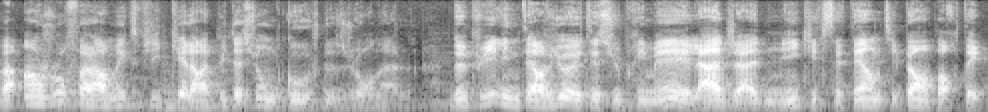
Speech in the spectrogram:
Va un jour falloir m'expliquer la réputation de gauche de ce journal. Depuis, l'interview a été supprimée et Ladj a admis qu'il s'était un petit peu emporté.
